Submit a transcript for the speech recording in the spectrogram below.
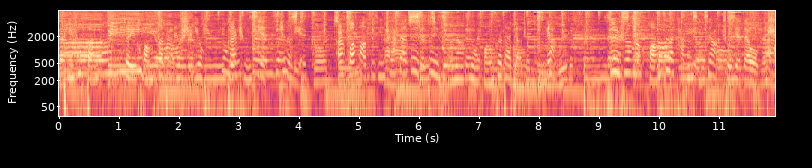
比如梵高对黄色大量使用，用来呈现热烈；而环保自行车赛队的队服呢，用黄色代表着能量。所以说呢，黄色的卡通形象出现在我们的视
